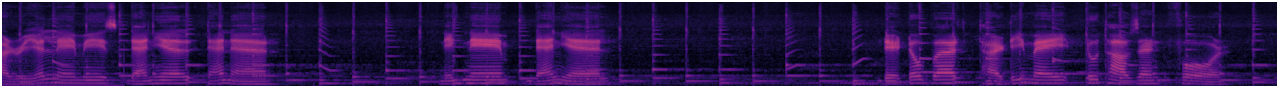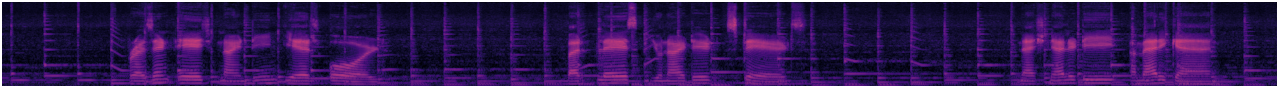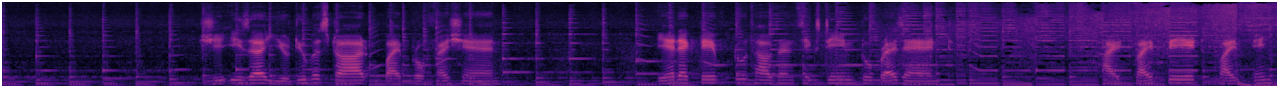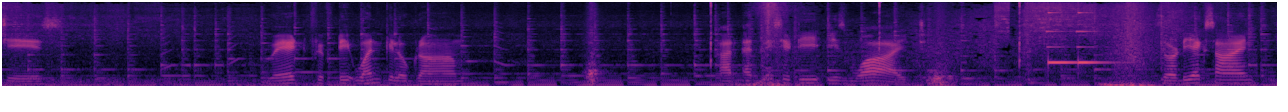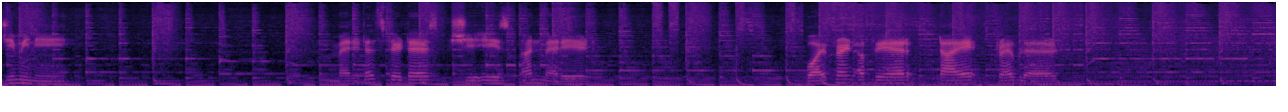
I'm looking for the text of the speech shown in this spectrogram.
Her real name is Daniell Tanner. Nickname Danielle. Date of birth 30 May 2004. Present age 19 years old. Birthplace United States. Nationality American. She is a YouTuber star by profession. Year active 2016 to present. Height 5 feet 5 inches. Weight 51 kilogram. Her ethnicity is white. Zodiac sign Gemini. Marital status She is unmarried. Boyfriend affair Thai traveler.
